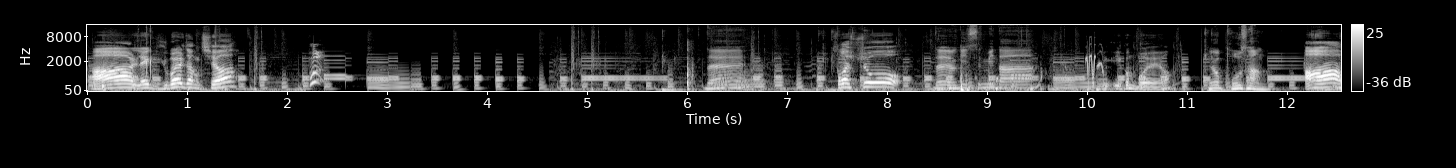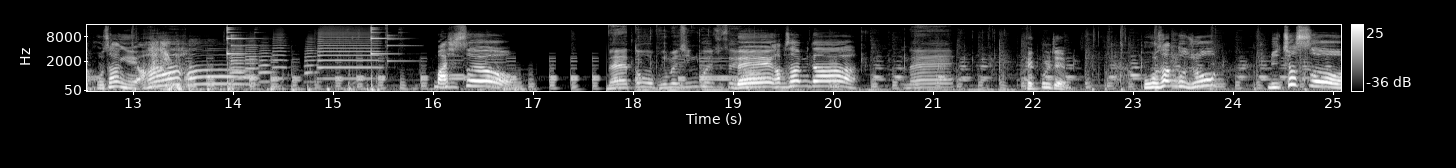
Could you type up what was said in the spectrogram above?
아, 렉 유발 장치야? 네, 수고하십시오. 네 여기 있습니다. 이, 이건 뭐예요? 이거 보상. 아, 보상이에요. 아하. 맛있어요. 네, 또 보면 신고해 주세요. 네, 감사합니다. 네. 백꿀잼. 보상도 줘? 미쳤어.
